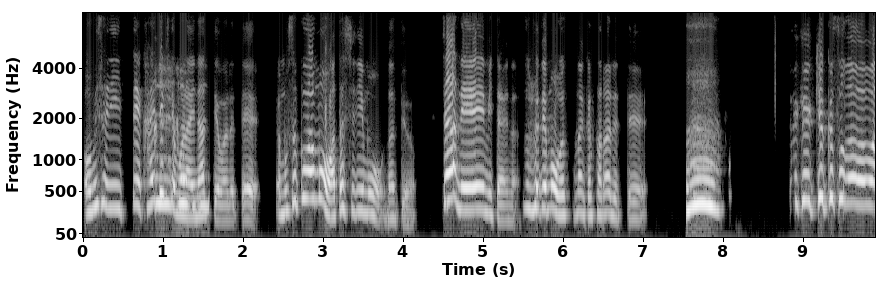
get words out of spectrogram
お店に行って帰ってきてもらいなって言われて、もうそこはもう私にもう、なんていうの？じゃあねーみたいな。それでもうなんか去られて、うん。で結局そのまま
